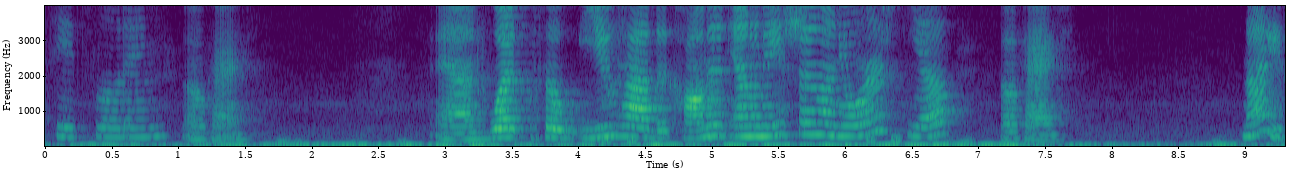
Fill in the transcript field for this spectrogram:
see it's loading. Okay. And what? So you had the comet animation on yours? Yep. Okay. Nice.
